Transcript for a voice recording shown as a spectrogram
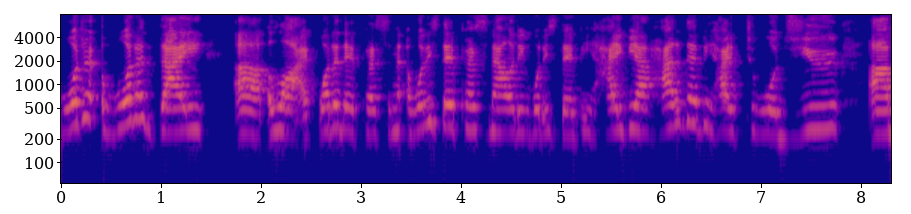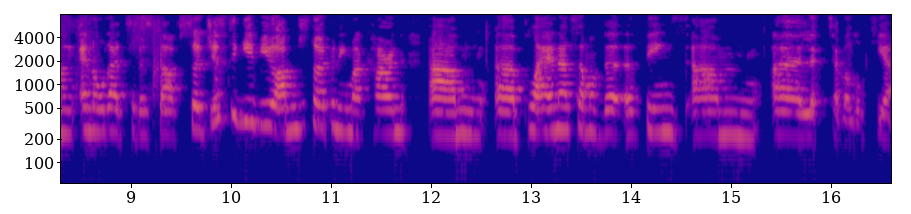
what are, what are they uh, like? What are their person? What is their personality? What is their behavior? How do they behave towards you? Um, and all that sort of stuff. So just to give you, I'm just opening my current um, uh, planner. Some of the uh, things. Um, uh, let's have a look here.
